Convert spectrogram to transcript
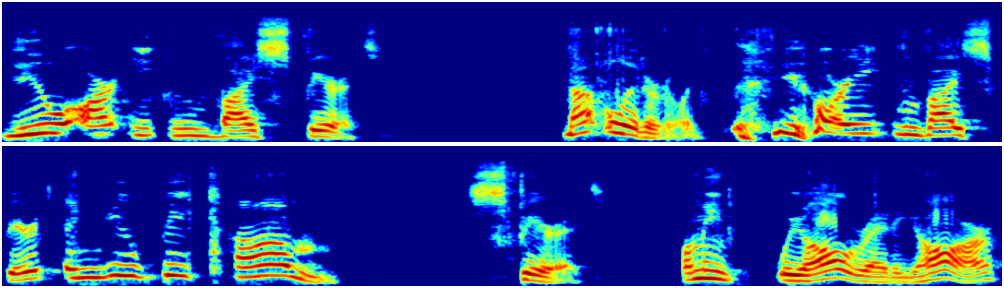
you are eaten by spirit. Not literally. You are eaten by spirit and you become spirit. I mean, we already are.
